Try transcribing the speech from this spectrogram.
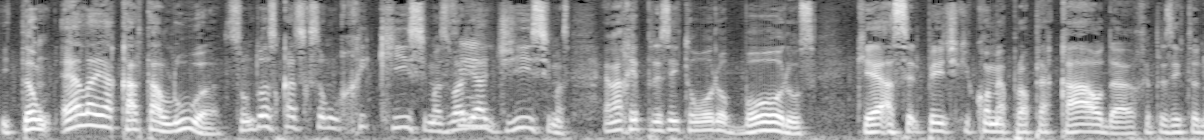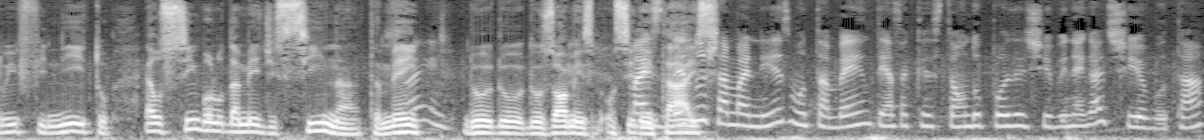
Então, ela e a carta lua são duas cartas que são riquíssimas, Sim. variadíssimas. Ela representa o Ouroboros, que é a serpente que come a própria cauda, representando o infinito. É o símbolo da medicina também, do, do, dos homens ocidentais. Mas dentro do xamanismo também tem essa questão do positivo e negativo, tá?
